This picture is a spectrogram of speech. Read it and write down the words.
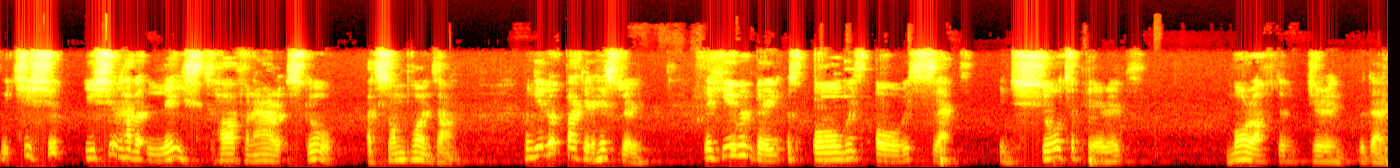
which you should you should have at least half an hour at school at some point on. When you look back at history, the human being has always, always slept in shorter periods, more often during the day.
